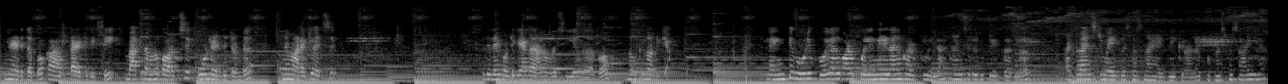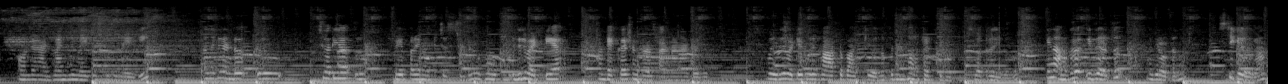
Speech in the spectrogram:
ഇങ്ങനെ എടുത്തപ്പോൾ കറക്റ്റായിട്ട് കിട്ടി. ബാക്കി നമ്മൾ കുറച്ച് കൂടുതൽ എടുത്തിട്ടുണ്ട്. പിന്നെ മടക്കി വെച്ച് ഇതിലേക്ക് ഒട്ടിക്കേണ്ടതാണ് നമ്മൾ ചെയ്യുന്നത്. അപ്പോൾ നമുക്ക് നോക്കാം. ലെങ്ത് കൂടി പോയി അത് കുഴപ്പമില്ല. എഴുതാൻ കുഴപ്പമില്ല. ഞാൻ ചെറിയൊരു പേപ്പറിൽ അഡ്വാൻസ്ഡ് മെയ് ക്രിസ്മസ് എന്നാണ് എഴുതിയിരിക്കുന്നത്. ഇപ്പോൾ ക്രിസ്മസ് ആയില്ല. അതുകൊണ്ട് അഡ്വാൻസ്ഡ് മെയ് ക്രിസ്മസ് എഴുതി. എന്നിട്ട് രണ്ട് ഒരു ചെറിയ ഒരു പേപ്പറിൽ ഒട്ടിച്ചിട്ടുണ്ട് ഇതിൽ വെട്ടിയ ഡെക്കറേഷൻ ഉള്ള സാധനമാണ് ഇത്. അപ്പോൾ ഇത് വെട്ടിയപ്പോൾ ഒരു ഹാർട്ട് ബാക്കി വന്നു. അപ്പോൾ ഹാർട്ട് എടുത്ത് സ്വെറ്റർ ചെയ്തു ഇനി നമുക്ക് ഇതെടുത്ത് ഇതിലോട്ടൊന്ന് സ്റ്റിക്ക് ചെയ്തതാണ്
